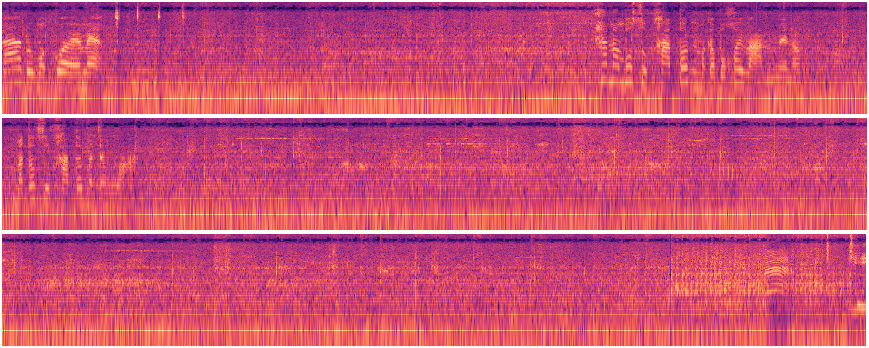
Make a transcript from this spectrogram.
ถ้าดูมะกล้วยไหมแม่ ถ้า มันบุสุกคาต้นมันก็บ่ค่อยหวานนะแม่เนาะมันต้องสุกคาต้นมันจังหวาน แม่อี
